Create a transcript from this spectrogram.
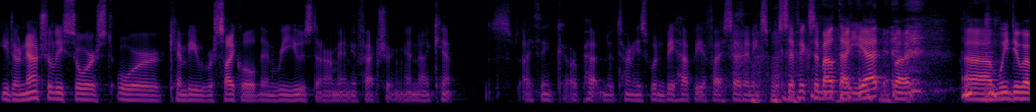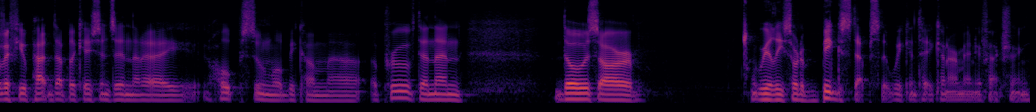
either naturally sourced or can be recycled and reused in our manufacturing. And I can't, I think our patent attorneys wouldn't be happy if I said any specifics about that yet, but um, we do have a few patent applications in that I hope soon will become uh, approved. And then those are really sort of big steps that we can take in our manufacturing.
